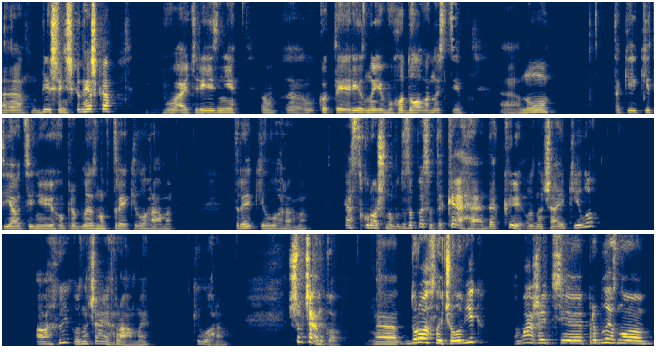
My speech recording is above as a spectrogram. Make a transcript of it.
е, більше, ніж книжка. Бувають різні е, коти різної вгодованості. Е, ну, Такий кіт я оцінюю його приблизно в 3 кілограми. 3 кілограми. Я скорочено буду записувати КГ, де К означає кіло, а Г означає грами. Кілограм. Шевченко. Е, дорослий чоловік важить е, приблизно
